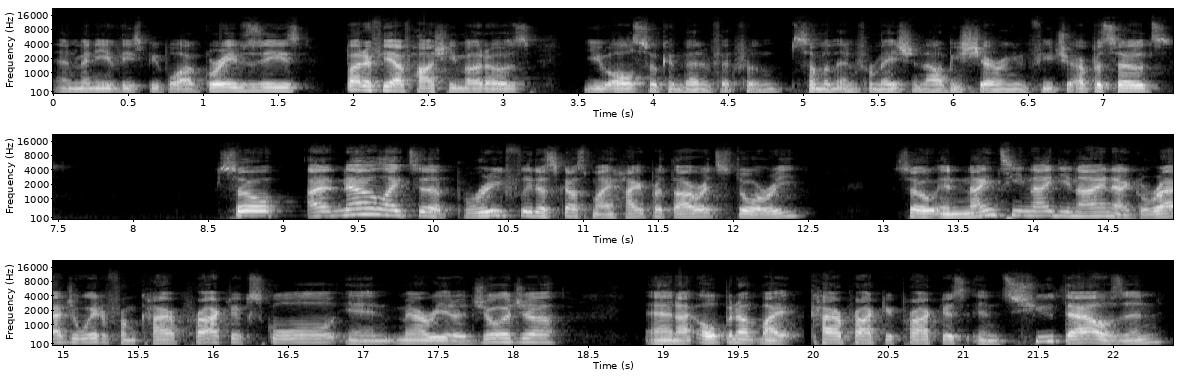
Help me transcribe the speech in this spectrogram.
and many of these people have Graves' disease. But if you have Hashimoto's, you also can benefit from some of the information I'll be sharing in future episodes. So I'd now like to briefly discuss my hyperthyroid story. So in 1999, I graduated from chiropractic school in Marietta, Georgia. And I opened up my chiropractic practice in 2000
